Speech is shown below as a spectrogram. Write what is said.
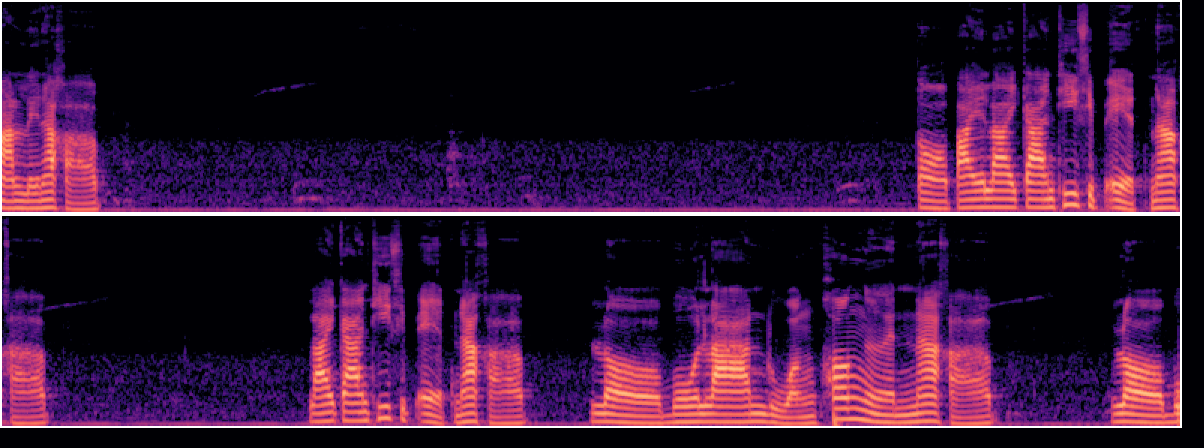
มันๆเลยนะครับ ต่อไปรายการที่สิบเอ็ดนะครับ รายการที่สิบเอ็ดนะครับ หล่อโบราณหลวงพ่อเงินนะครับ หล่อโบ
